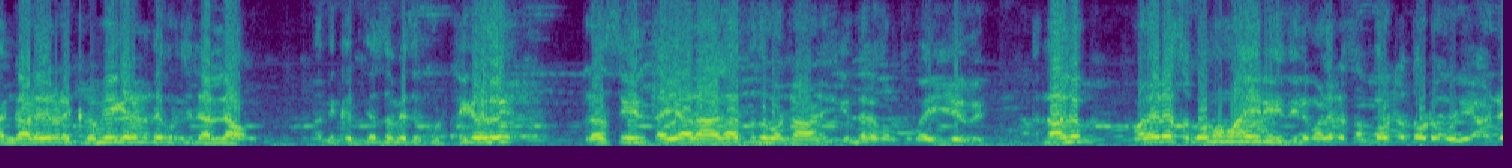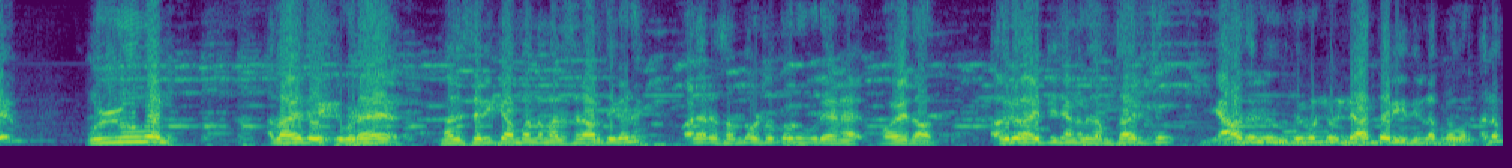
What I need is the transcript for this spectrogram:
സംഘാടകരുടെ ക്രമീകരണത്തെ കുറിച്ചിട്ടല്ല അത് കൃത്യസമയത്ത് കുട്ടികൾ ഡ്രസ് തയ്യാറാകാത്തത് കൊണ്ടാണ് ഇന്നലെ കുറച്ച് വൈകിയത്. എന്നാലും വളരെ സുഗമമായ രീതിയിൽ വളരെ സന്തോഷത്തോടു കൂടിയാണ് മുഴുവൻ അതായത് ഇവിടെ മത്സരിക്കാൻ വന്ന മത്സരാർത്ഥികൾ വളരെ സന്തോഷത്തോടു കൂടിയാണ് പോയതാണ്. അവരുമായിട്ട് ഞങ്ങൾ സംസാരിച്ചു. യാതൊരു ബുദ്ധിമുട്ടും ഇല്ലാത്ത രീതിയിലുള്ള പ്രവർത്തനം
